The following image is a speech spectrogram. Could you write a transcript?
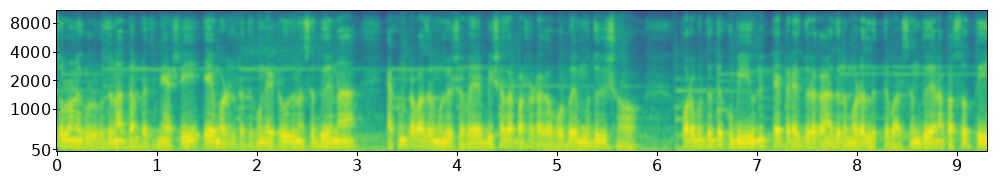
চলুন এগুলো ওজনের দামটা জেনে আসি। এই মডেলটা দেখুন, এটার ওজন আছে দুই না এখনকার বাজার মূল্য হিসাবে বিশ হাজার পাঁচশো টাকা পড়বে মজুরি সহ। পরবর্তীতে খুবই ইউনিক টাইপের এক জোড়া গানের দলের মডেল দেখতে পাচ্ছেন, দুই না পাঁচশোটি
